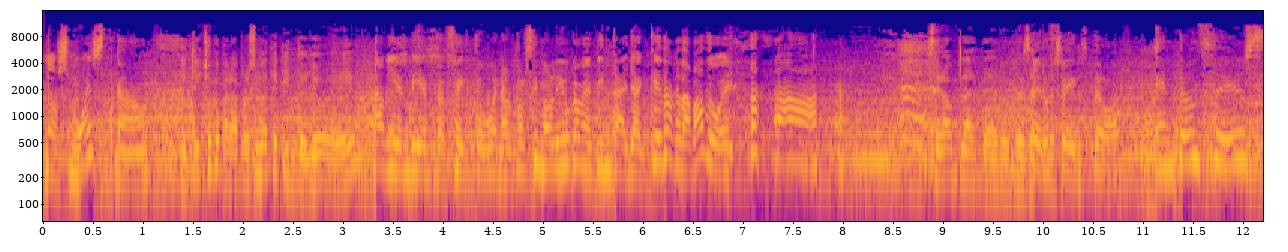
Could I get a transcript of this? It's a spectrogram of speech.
nos muestra. Y te he dicho que para la próxima te pinto yo, ¿eh? Ah, bien, bien, perfecto. Bueno, el próximo libro que me pinta ya queda grabado, ¿eh? Será un placer. Pues, Perfecto. Entonces,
